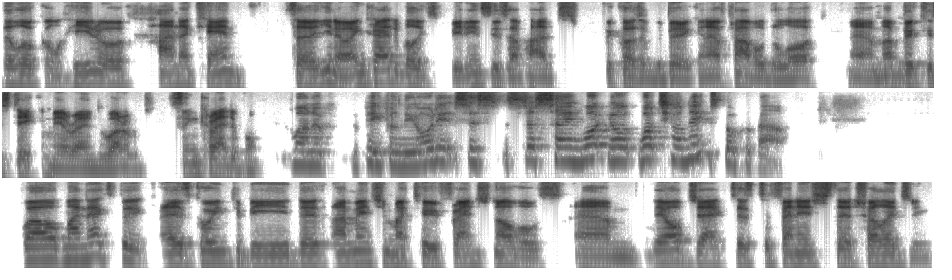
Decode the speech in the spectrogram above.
the local hero, Hannah Kent. So, you know, incredible experiences I've had because of the book. And I've traveled a lot. Um, my book has taken me around the world. It's incredible. One of the people in the audience is, is just saying, "What your what's your next book about?" Well, my next book is going to be the. I mentioned my two French novels. Um, the object is to finish the trilogy,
